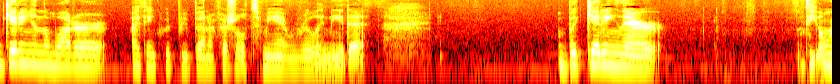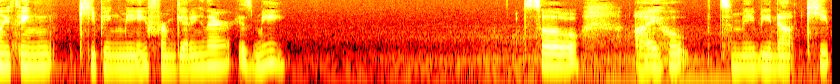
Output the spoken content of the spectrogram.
getting in the water I think would be beneficial to me. I really need it. But getting there, the only thing keeping me from getting there is me. So I hope to maybe not keep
